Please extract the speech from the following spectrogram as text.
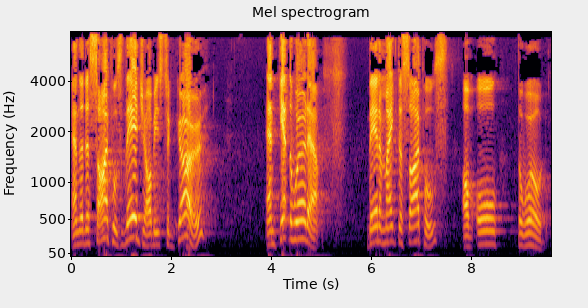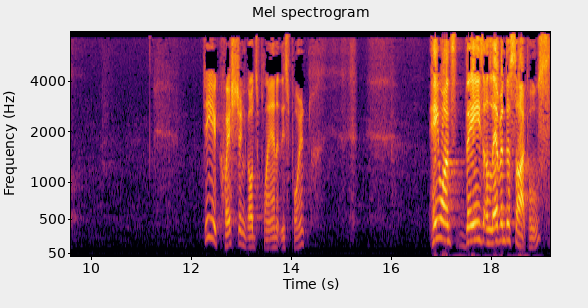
And the disciples, their job is to go and get the word out. They're to make disciples of all the world. Do you question God's plan at this point? He wants these 11 disciples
